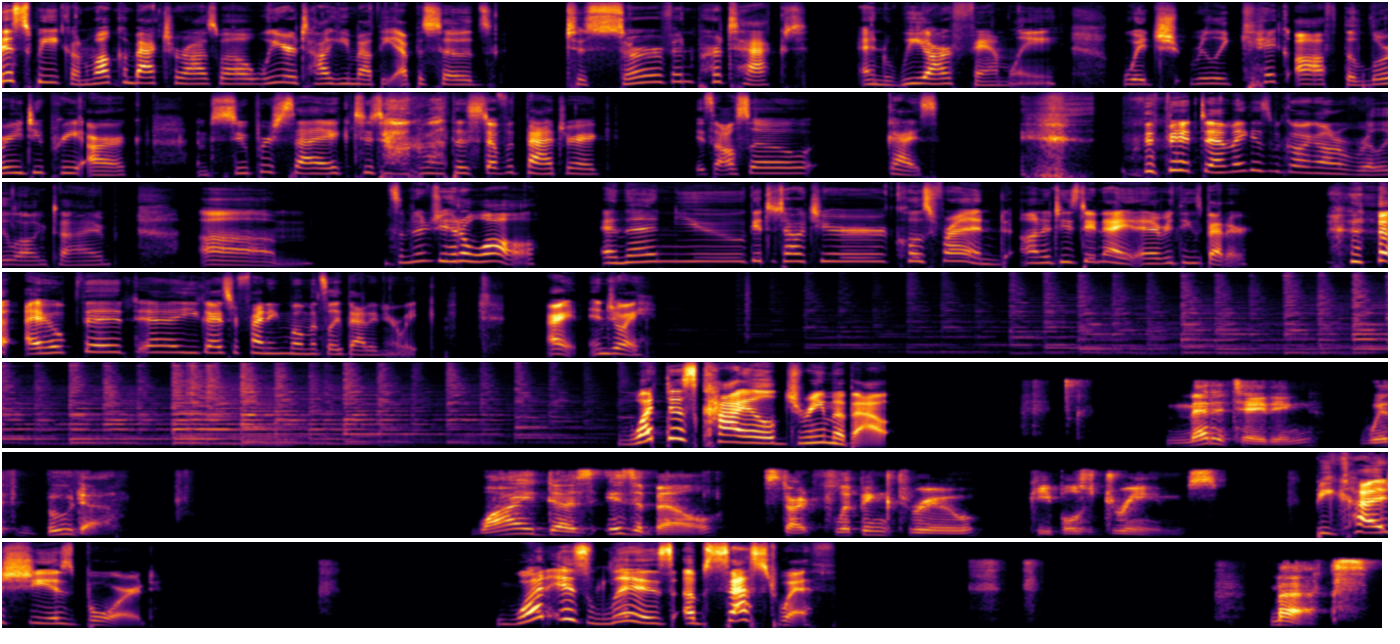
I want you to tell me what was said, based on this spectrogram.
This week on Welcome Back to Roswell, we are talking about the episodes To Serve and Protect and We Are Family, which really kick off the Laurie Dupree arc. I'm super psyched to talk about this stuff with Patrick. It's also, guys, the pandemic has been going on a really long time. Um, sometimes you hit a wall and then you get to talk to your close friend on a Tuesday night and everything's better. I hope that uh, you guys are finding moments like that in your week. All right, enjoy. What does Kyle dream about? Meditating with Buddha. Why does Isabel start flipping through people's dreams? Because she is bored. What is Liz obsessed with? Max.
